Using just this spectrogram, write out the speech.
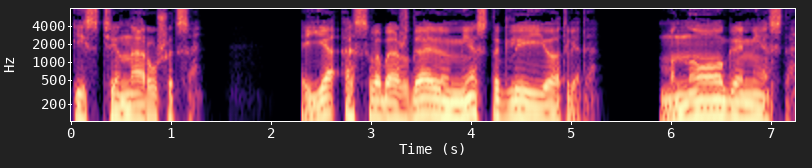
и стена рушится. Я освобождаю место для ее ответа. Много места.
